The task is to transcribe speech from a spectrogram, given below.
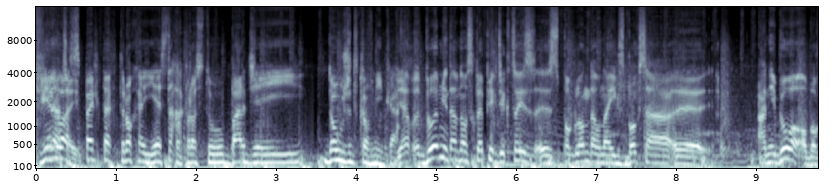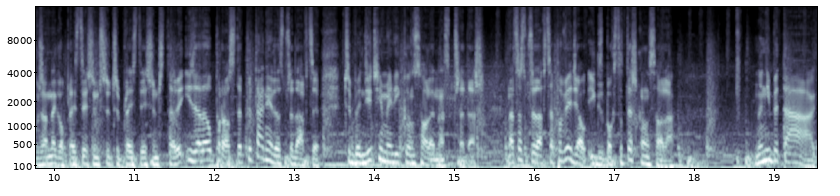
W wielu inaczej. aspektach trochę jest Tak. po prostu bardziej do użytkownika. Ja byłem niedawno w sklepie, gdzie ktoś z- spoglądał na Xboxa, y, a nie było obok żadnego PlayStation 3 czy PlayStation 4 i zadał proste pytanie do sprzedawcy. Czy będziecie mieli konsolę na sprzedaż? Na co sprzedawca powiedział, Xbox to też konsola. No niby tak.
